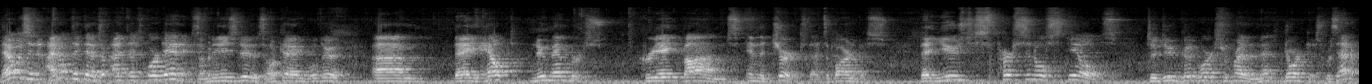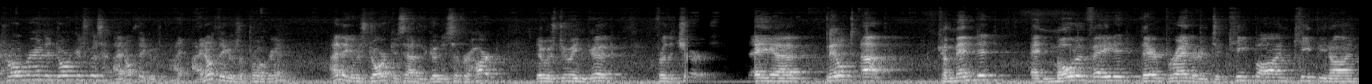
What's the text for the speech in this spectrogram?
That wasn't, I don't think that's, that's organic. Somebody needs to do this. Okay, we'll do it. Um, they helped new members create bonds in the church. That's a Barnabas. They used personal skills to do good works for brethren. That's Dorcas. Was that a program that Dorcas was? I don't think it was. I, I don't think it was a program. I think it was Dorcas out of the goodness of her heart that was doing good for the church. They uh, built up, commended, and motivated their brethren to keep on keeping on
